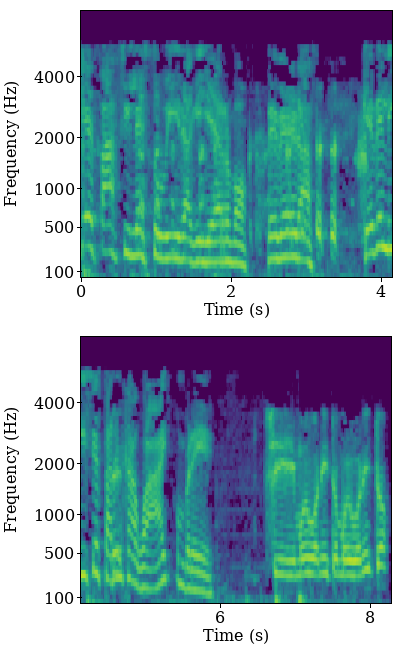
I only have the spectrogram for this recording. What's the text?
qué fácil es tu vida, Guillermo! De veras. Qué delicia estar en Hawái, hombre. Sí, muy bonito, muy bonito.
